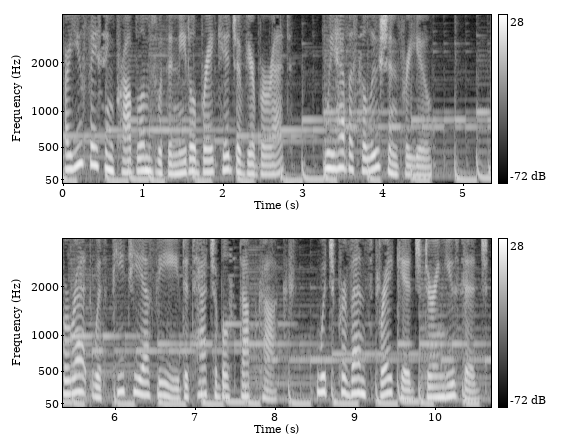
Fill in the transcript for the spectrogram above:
Are you facing problems with the needle breakage of your burette? We have a solution for you. Burette with PTFE detachable stopcock, which prevents breakage during usage.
